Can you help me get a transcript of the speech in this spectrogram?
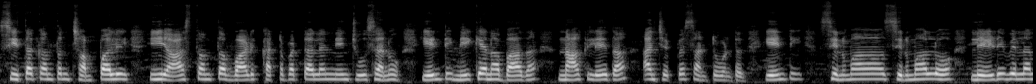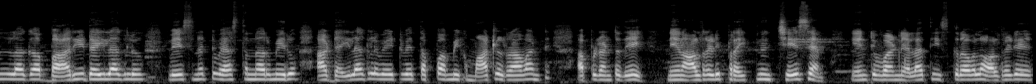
సీతాకాంతం చంపాలి ఈ ఆస్తంతా వాడి కట్టబట్టాలని నేను చూశాను. ఏంటి నీకేనా బాధ? నాకు లేదా? అని చెప్పేసి అంటూ ఉంటుంది. ఏంటి? సినిమా సినిమాల్లో లేడీ విలన్ లాగా భారీ డైలాగులు వేసినట్టు వేస్తున్నారు మీరు. ఆ డైలాగులు వేయటమే తప్ప మీకు మాటలు రావా అంటే? అప్పుడు అంటది నేను ఆల్రెడీ ప్రయత్నం చేశాను. ఏంటి వాడిని ఎలా తీసుకురావాలో ఆల్రెడీ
